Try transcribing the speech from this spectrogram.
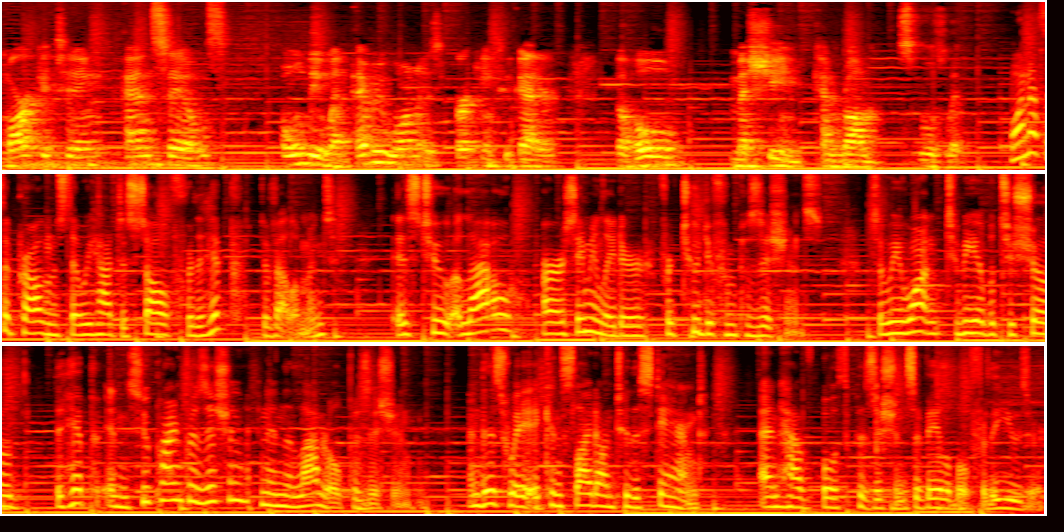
marketing, and sales. Only when everyone is working together, the whole machine can run smoothly. One of the problems that we had to solve for the hip development is to allow our simulator for two different positions. So we want to be able to show the hip in the supine position and in the lateral position. And this way it can slide onto the stand and have both positions available for the user.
